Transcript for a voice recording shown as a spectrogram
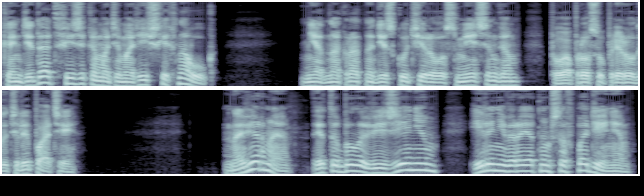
кандидат физико-математических наук, неоднократно дискутировал с Мессингом по вопросу природы телепатии. Наверное, это было везением или невероятным совпадением.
